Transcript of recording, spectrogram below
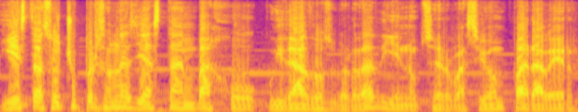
Y estas ocho personas ya están bajo cuidados, ¿verdad? Y en observación para ver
